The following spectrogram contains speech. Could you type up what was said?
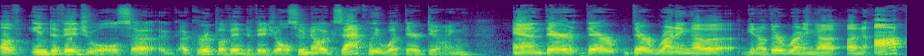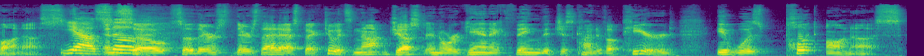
of individuals, uh, a group of individuals who know exactly what they're doing, and they're they're they're running a you know they're running a an op on us. Yeah, so and so so there's there's that aspect too. It's not just an organic thing that just kind of appeared. It was put on us,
